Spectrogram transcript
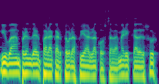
iba a emprender para cartografiar la costa de América del Sur.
